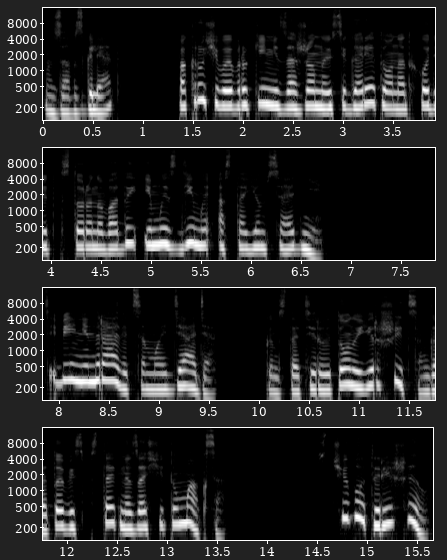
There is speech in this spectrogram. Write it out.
За взгляд? Покручивая в руке незажженную сигарету, он отходит в сторону воды, и мы с Димой остаемся одни. «Тебе не нравится мой дядя», – констатирует он и ершится, готовясь встать на защиту Макса. «С чего ты решил?»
